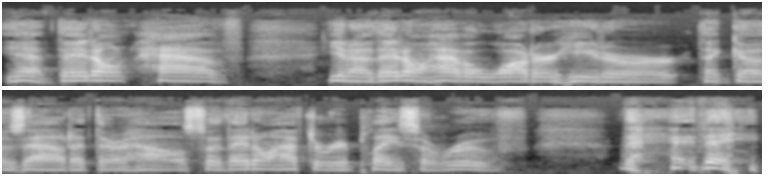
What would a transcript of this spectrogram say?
Yeah, they don't have you know, they don't have a water heater that goes out at their house, or they don't have to replace a roof. They,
